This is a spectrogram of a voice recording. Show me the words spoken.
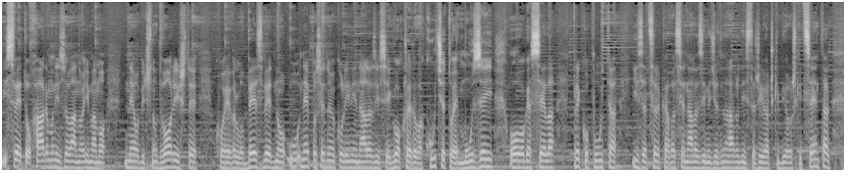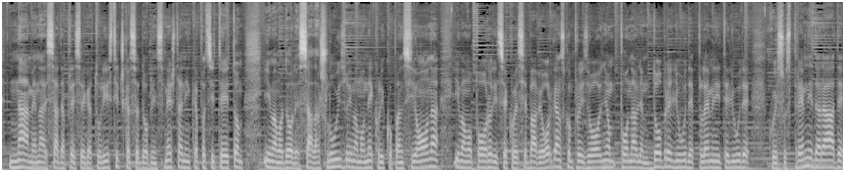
i sve to harmonizovano. Imamo neobično dvorište koje je vrlo bezbedno. U neposrednoj okolini nalazi se Goklerova kuća, to je muzej ovoga sela. Preko puta iza crkava se nalazi Međunarodni istraživački biološki centar. Namena je sada pre svega turistička sa dobrim smeštajnim kapacitetom. Imamo dole Salaš Luizu, imamo nekoliko pansiona, imamo porodice koje se bave organskom proizvodnjom. Ponavljam, dobre ljude, plemenite ljude koji su spremni da rade,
